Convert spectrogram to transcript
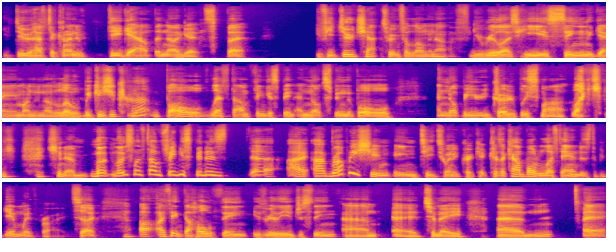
you do have to kind of dig out the nuggets, but if you do chat to him for long enough, you realize he is seeing the game on another level because you can't bowl left arm finger spin and not spin the ball and not be incredibly smart. Like, you know, m- most left arm finger spinners uh, are, are, rubbish in, in T20 cricket because I can't bowl left handers to begin with, right? So I, I, think the whole thing is really interesting um, uh, to me. Um, uh,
